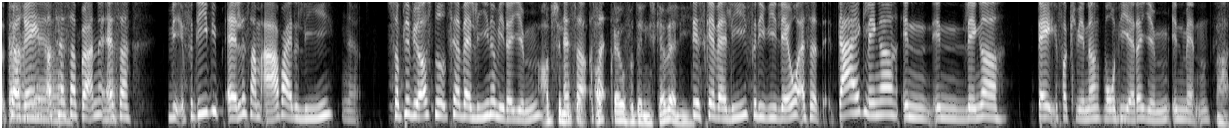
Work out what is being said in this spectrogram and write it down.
Og børnene rent og tage sig af børnene. Ja. Ja. Altså, vi, fordi vi alle sammen arbejder lige, Ja. Så bliver vi også nødt til at være lige, når vi er derhjemme. Absolut. Altså, så, Opgavefordelingen skal være lige. det skal være lige, fordi vi laver... Altså, der er ikke længere en, en længere dag for kvinder, hvor de er derhjemme, end manden. Nej.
